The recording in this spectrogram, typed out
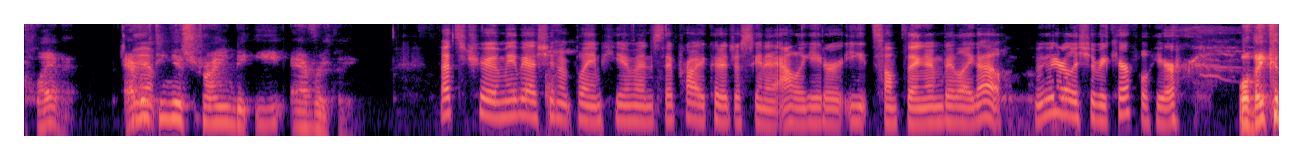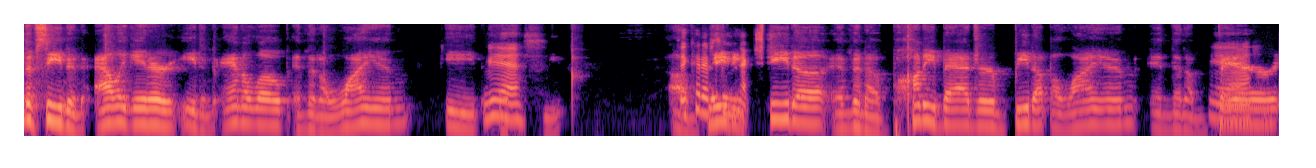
planet. Everything is trying to eat everything. That's true. Maybe I shouldn't blame humans. They probably could have just seen an alligator eat something and be like, oh, we really should be careful here. Well, they could have seen an alligator eat an antelope and then a lion eat Yes. They could have seen a cheetah and then a honey badger beat up a lion and then a Yeah. bear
